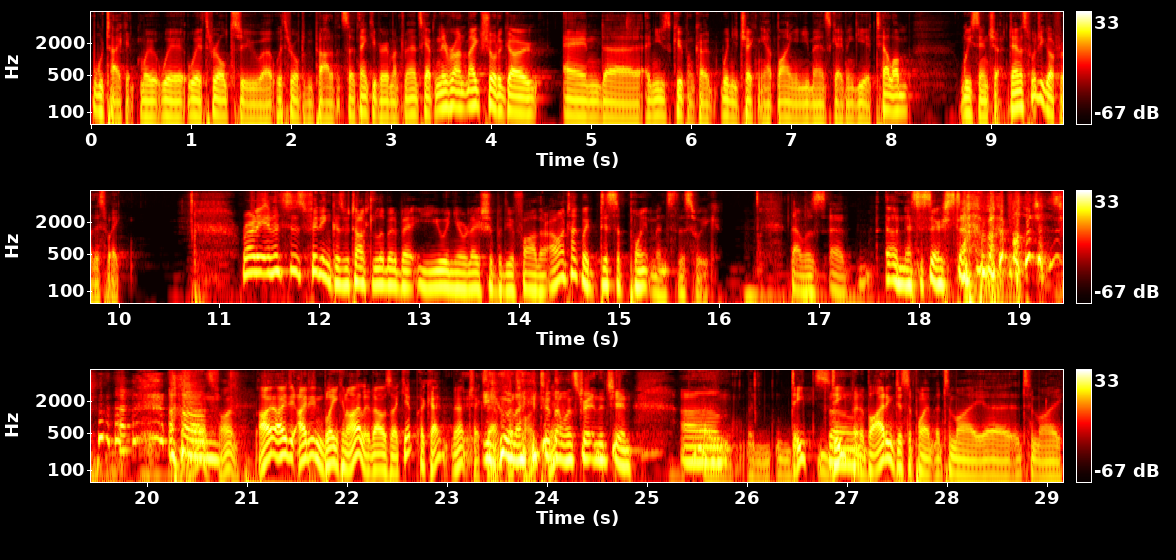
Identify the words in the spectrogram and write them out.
We'll take it. We're, we're, we're thrilled to uh, we're thrilled to be part of it. So thank you very much, Manscaped, and everyone. Make sure to go and uh, and use the coupon code when you're checking out buying a new Manscaping gear. Tell them we sent you. Dennis, what do you got for this week? Righty, and this is fitting because we talked a little bit about you and your relationship with your father. I want to talk about disappointments this week. That was uh, unnecessary stab. I apologize for that. Um, That's fine. I, I, I didn't blink an eyelid. I was like, yep, okay, that checks out. you were like, took that one straight in the chin. Um, Deep, deep and abiding disappointment to my uh, to my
